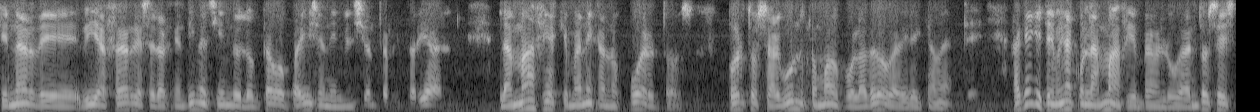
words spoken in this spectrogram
llenar de vías férreas a la Argentina siendo el octavo país en dimensión territorial, las mafias que manejan los puertos, puertos algunos tomados por la droga directamente. Acá hay que terminar con las mafias en primer lugar. Entonces,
